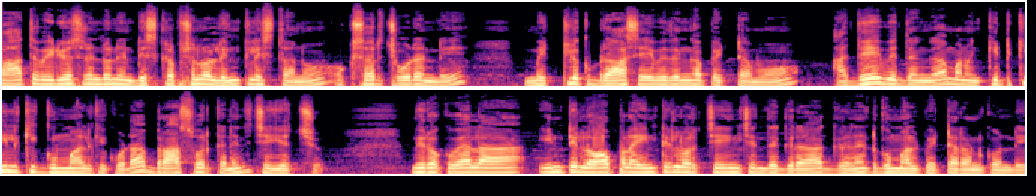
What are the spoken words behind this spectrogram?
పాత వీడియోస్ రెండు నేను డిస్క్రిప్షన్లో లింక్లు ఇస్తాను. ఒకసారి చూడండి. మెట్లకు బ్రాస్ ఏ విధంగా పెట్టామో అదే విధంగా మనం కిటికీలకి గుమ్మాలకి కూడా బ్రాస్ వర్క్ అనేది చేయొచ్చు. మీరు ఒకవేళ ఇంటి లోపల ఇంటీరియల్ వర్క్ చేయించిన దగ్గర గ్రనైట్ గుమ్మాలు పెట్టారనుకోండి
